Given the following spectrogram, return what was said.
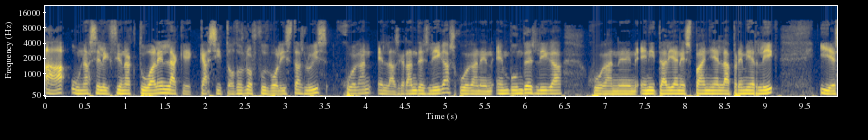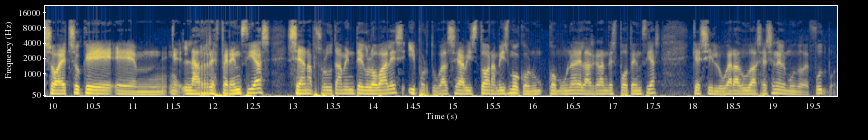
a una selección actual en la que casi todos los futbolistas, Luis, juegan en las grandes ligas, juegan en, Bundesliga, juegan en, Italia, en España, en la Premier League, y eso ha hecho que em, las referencias sean absolutamente globales y Portugal se ha visto ahora mismo como una de las grandes potencias que sin lugar a dudas es en el mundo del fútbol.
